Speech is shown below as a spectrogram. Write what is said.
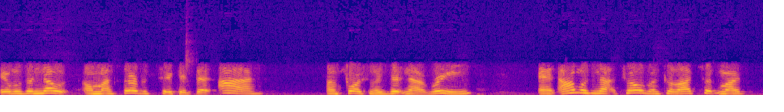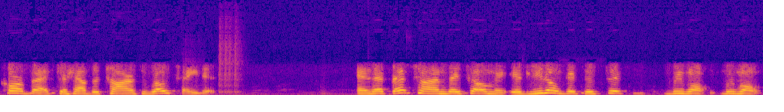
it was a note on my service ticket that I unfortunately did not read, and I was not told until I took my car back to have the tires rotated. And at that time, they told me if you don't get this fixed, we won't we won't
